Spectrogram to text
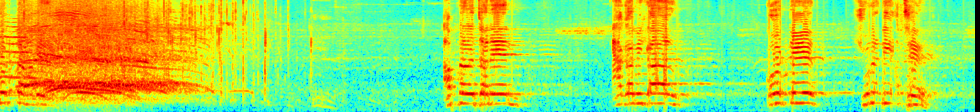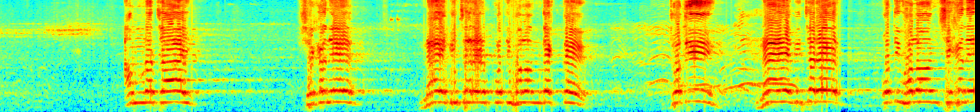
করতে হবে। আপনারা জানেন, আগামীকাল কোর্টে শুনানি আছে। আমরা চাই সেখানে ন্যায় বিচারের প্রতিফলন দেখতে। যদি ন্যায় বিচারের প্রতিফলন সেখানে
